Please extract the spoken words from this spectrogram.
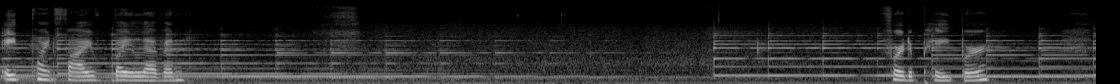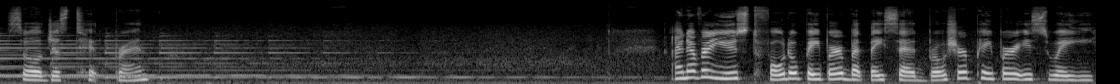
8.5 by 11. For the paper. So I'll just hit print. I never used photo paper, but they said brochure paper is way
